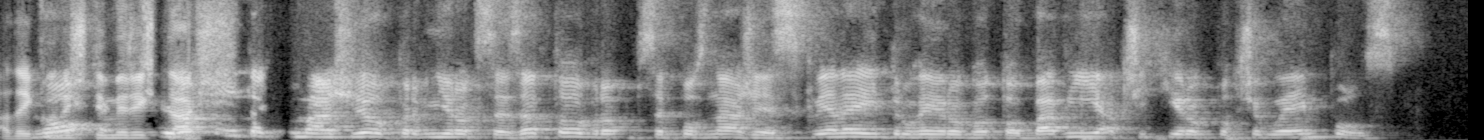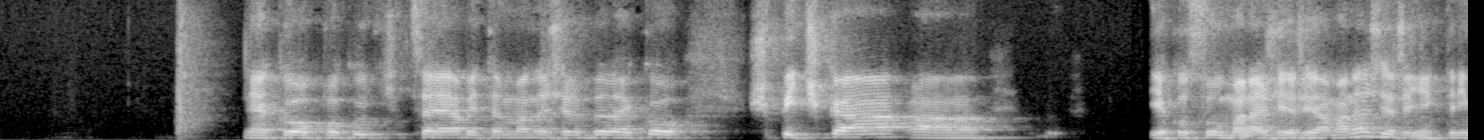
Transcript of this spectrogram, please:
A teď, no, když ty mi říkáš... Roky, tak máš, jo, první rok se za to, se pozná, že je skvělý, druhý rok ho to baví a třetí rok potřebuje impuls. Jako pokud chce, aby ten manažer byl jako špička a jako jsou manažeři a manažeři. Některý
